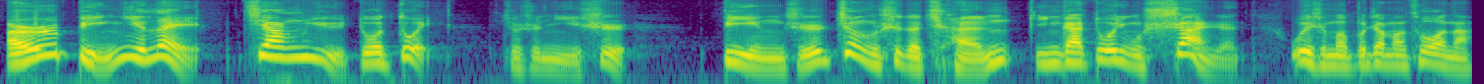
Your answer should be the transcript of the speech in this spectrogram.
而秉义类将欲多对”，就是你是秉直正式的臣，应该多用善人。为什么不这么做呢？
